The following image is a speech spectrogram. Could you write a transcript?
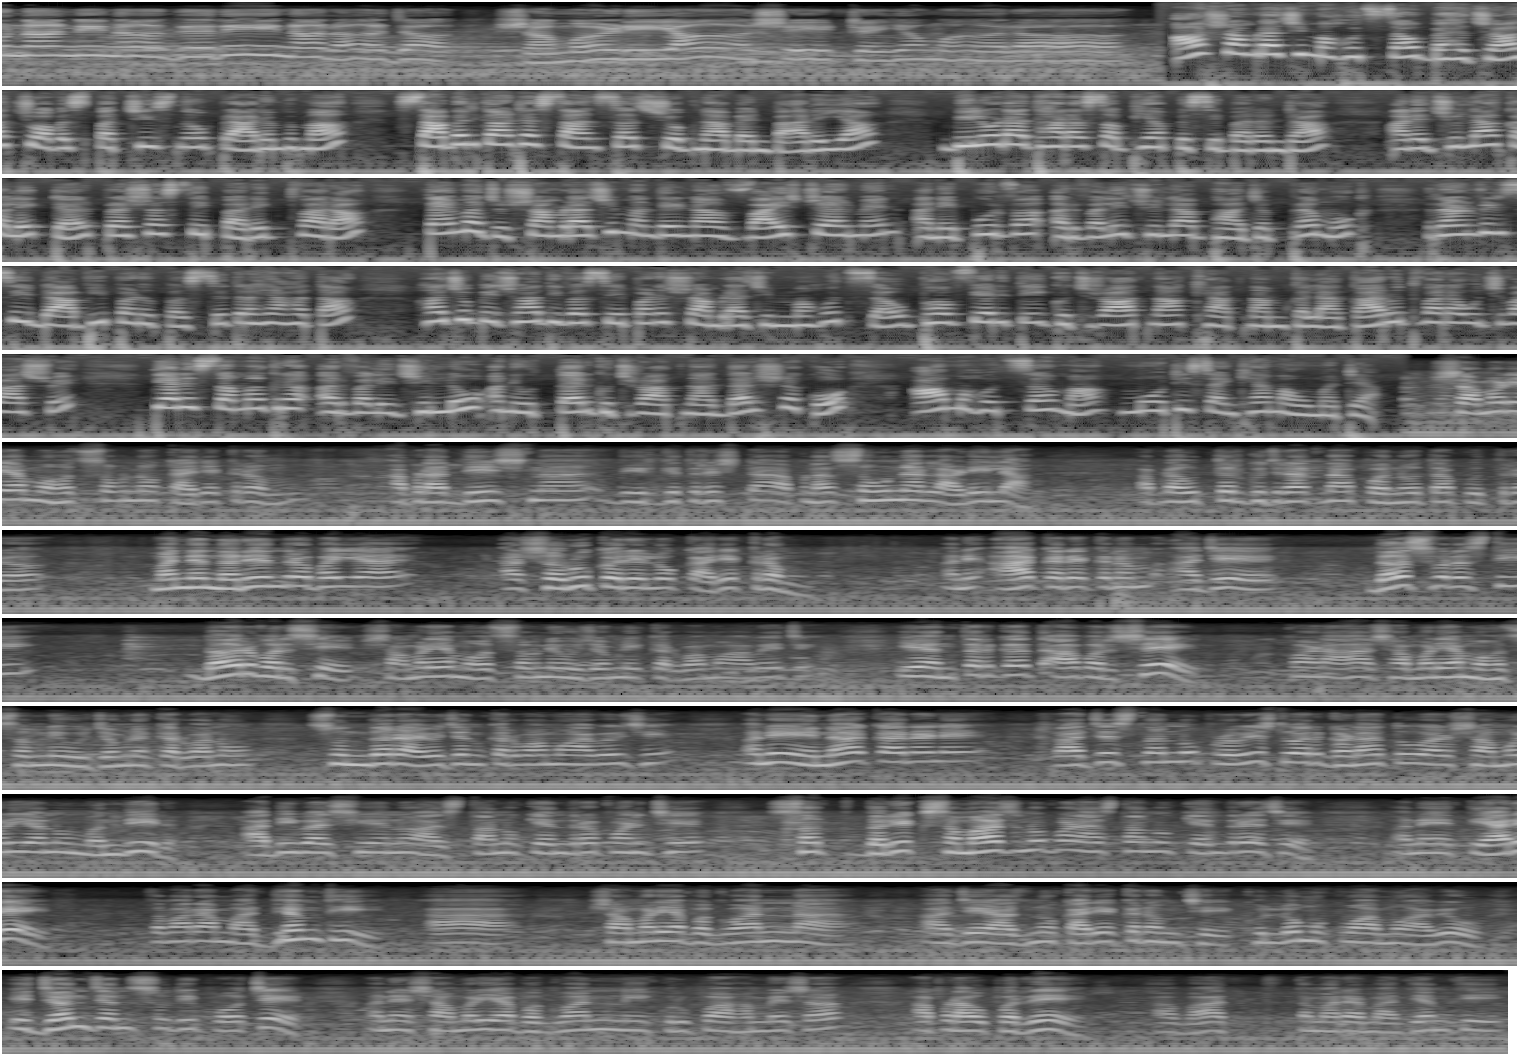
નાની નગરીના રાજા, શામળિયા શેઠ અમારા આ શામળાજી મહોત્સવ બે હજાર ચોવીસ પચીસનો પ્રારંભમાં સાબરકાંઠા સાંસદ શોભનાબેન બારૈયા, ભિલોડા ધારાસભ્ય પીસી બરંડા અને જિલ્લા કલેક્ટર પ્રશસ્તિ પરેખ દ્વારા તેમજ શામળાજી મંદિરના વાઇસ ચેરમેન અને પૂર્વ અરવલ્લી જિલ્લા ભાજપ પ્રમુખ રણવીરસિંહ ડાભી પણ ઉપસ્થિત રહ્યા હતા. હજુ બીજા દિવસે પણ શામળાજી મહોત્સવ ભવ્ય રીતે ગુજરાતના ખ્યાતનામ કલાકારો દ્વારા ઉજવાશે. ત્યારે સમગ્ર અરવલ્લી જિલ્લો અને ઉત્તર ગુજરાતના દર્શકો આ મહોત્સવમાં મોટી સંખ્યામાં ઉમટ્યા. શામળિયા મહોત્સવનો કાર્યક્રમ આપણા દેશના દીર્ઘદ્રષ્ટા, આપણા સૌના લાડીલા આપણા ઉત્તર ગુજરાતના પનોતા પુત્ર માન્ય નરેન્દ્રભાઈએ આ શરૂ કરેલો કાર્યક્રમ. અને આ કાર્યક્રમ આજે દસ વર્ષથી દર વર્ષે શામળિયા મહોત્સવની ઉજવણી કરવામાં આવે છે. એ અંતર્ગત આ વર્ષે પણ આ શામળિયા મહોત્સવની ઉજવણી કરવાનું સુંદર આયોજન કરવામાં આવ્યું છે. અને એના કારણે રાજસ્થાનનું પ્રવેશદ્વાર ગણાતું આ શામળિયાનું મંદિર, આદિવાસીઓનું આસ્થાનું કેન્દ્ર પણ છે, સત દરેક સમાજનું પણ આસ્થાનું કેન્દ્ર છે. અને ત્યારે તમારા માધ્યમથી આ શામળિયા ભગવાનના આ જે આજનો કાર્યક્રમ છે, ખુલ્લો મૂકવામાં આવ્યો, એ જન જન સુધી પહોંચે અને શામળિયા ભગવાનની કૃપા હંમેશા આપણા ઉપર રહે. આ વાત તમારા માધ્યમથી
